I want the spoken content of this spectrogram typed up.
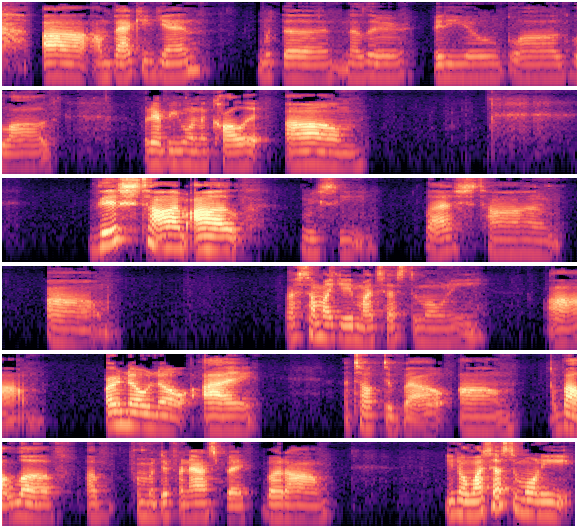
uh, I'm back again with another video, blog, vlog, whatever you want to call it. Um, this time, I let me see. Last time, um, last time I gave my testimony, um, or no, no, I I talked about um about love uh, from a different aspect, but um, you know, my testimony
